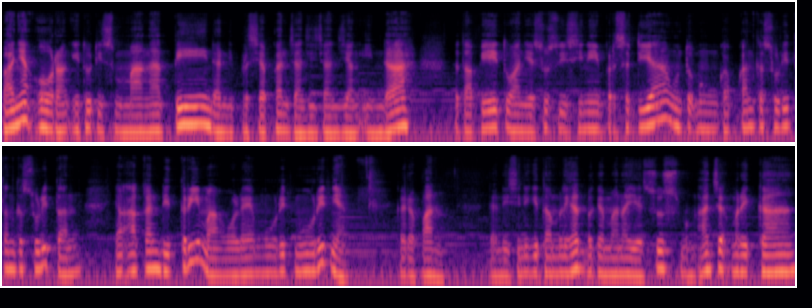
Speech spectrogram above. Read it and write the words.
banyak orang itu disemangati dan dipersiapkan janji-janji yang indah, tetapi Tuhan Yesus di sini bersedia untuk mengungkapkan kesulitan-kesulitan yang akan diterima oleh murid-muridnya ke depan. Dan di sini kita melihat bagaimana Yesus mengajak mereka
